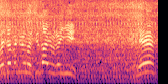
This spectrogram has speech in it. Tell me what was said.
Леся Петрівна, сідай вже їсть. Ні?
